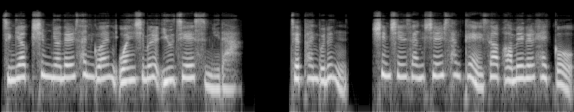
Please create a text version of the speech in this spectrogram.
징역 10년을 선고한 원심을 유지했습니다. 재판부는 심신상실 상태에서 범행을 했고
